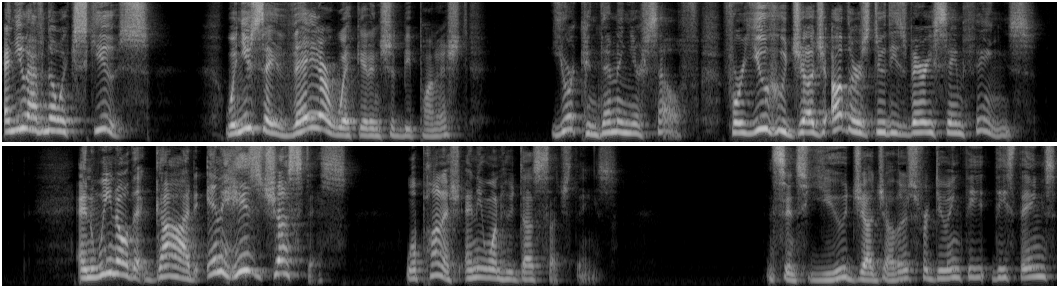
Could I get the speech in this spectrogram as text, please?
and you have no excuse. When you say they are wicked and should be punished, you're condemning yourself. For you who judge others do these very same things. And we know that God, in his justice, will punish anyone who does such things. And since you judge others for doing th- these things,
